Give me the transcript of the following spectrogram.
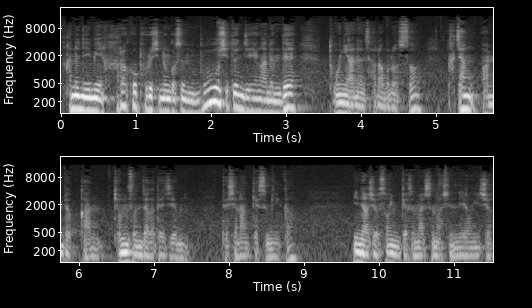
하느님이 하라고 부르시는 것은 무엇이든지 행하는데 동의하는 사람으로서 가장 완벽한 겸손자가 되지 되진 않겠습니까? 이냐시오 성님께서 말씀하신 내용이죠.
